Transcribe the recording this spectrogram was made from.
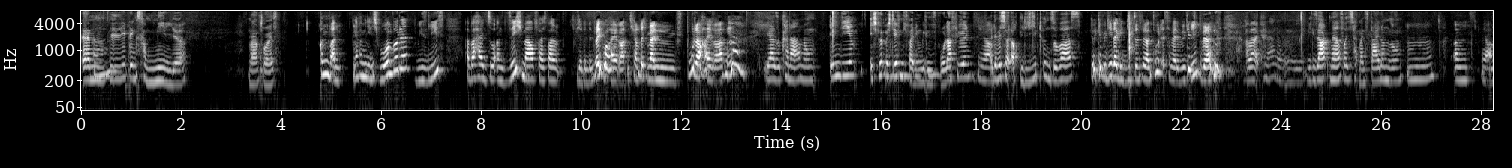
Ähm, Lieblingsfamilie. Malfoys. Kommt an. In der Familie, die ich wohnen würde, Weasleys, aber halt so an sich Malfoys, weil ich will ja den Draco heiraten. Ich kann nicht meinen Bruder heiraten. Ja, so keine Ahnung. Irgendwie, ich würde mich definitiv bei den Weasleys wohler fühlen. Ja. Weil da bist du halt auch geliebt und sowas. Der wird jeder geliebt, sonst wenn er tot ist, dann wird er geliebt werden. Aber keine Ahnung, wie gesagt, Malfoys ist halt mein Style und so. Mhm. Ähm, ja.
